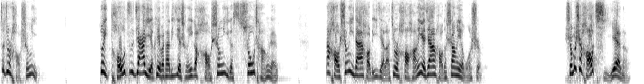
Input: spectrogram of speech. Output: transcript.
这就是好生意。所以投资家也可以把它理解成一个好生意的收藏人。那好生意大家好理解了，就是好行业加上好的商业模式。什么是好企业呢？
